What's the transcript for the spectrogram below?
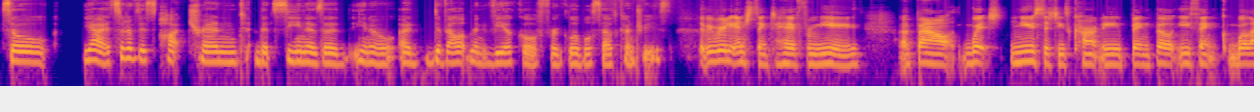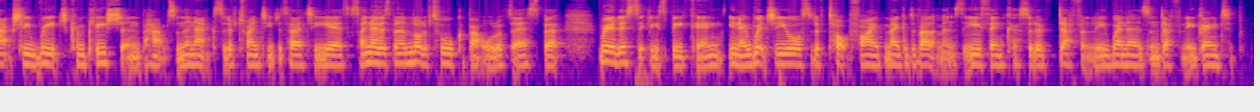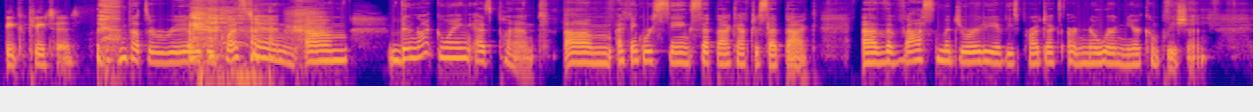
So yeah, it's sort of this hot trend that's seen as a, you know, a development vehicle for global south countries. It'd be really interesting to hear from you about which new cities currently being built you think will actually reach completion perhaps in the next sort of 20 to 30 years because I know there's been a lot of talk about all of this but realistically speaking, you know, which are your sort of top 5 mega developments that you think are sort of definitely winners and definitely going to be completed? That's a really good question. um, they're not going as planned. Um, I think we're seeing setback after setback. Uh, the vast majority of these projects are nowhere near completion.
